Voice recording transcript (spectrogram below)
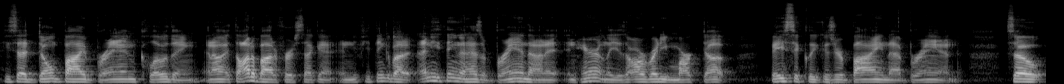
he said, "Don't buy brand clothing." And I thought about it for a second, and if you think about it, anything that has a brand on it inherently is already marked up, basically because you're buying that brand. So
